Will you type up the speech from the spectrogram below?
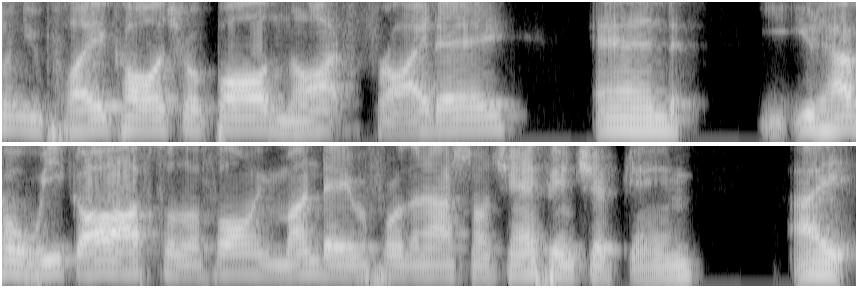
when you play college football, not Friday. And you'd have a week off till the following Monday before the national championship game. I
